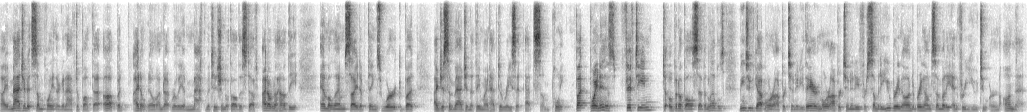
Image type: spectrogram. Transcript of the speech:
I imagine at some point they're going to have to bump that up, but I don't know. I'm not really a mathematician with all this stuff. I don't know how the MLM side of things work, but I just imagine that they might have to raise it at some point. But point is, 15 to open up all seven levels means you've got more opportunity there and more opportunity for somebody you bring on to bring on somebody and for you to earn on that.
